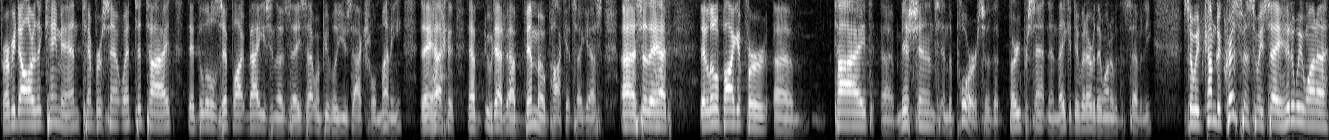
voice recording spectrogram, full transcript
for every dollar that came in, 10% went to tithe. They had the little Ziploc baggies in those days. That when people used actual money. They had, would have, have Venmo pockets, I guess. Uh, so they had, their little pocket for um, tithe, uh, missions, and the poor. So that 30%, and then they could do whatever they wanted with the 70. So we'd come to Christmas and we'd say, who do we want to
